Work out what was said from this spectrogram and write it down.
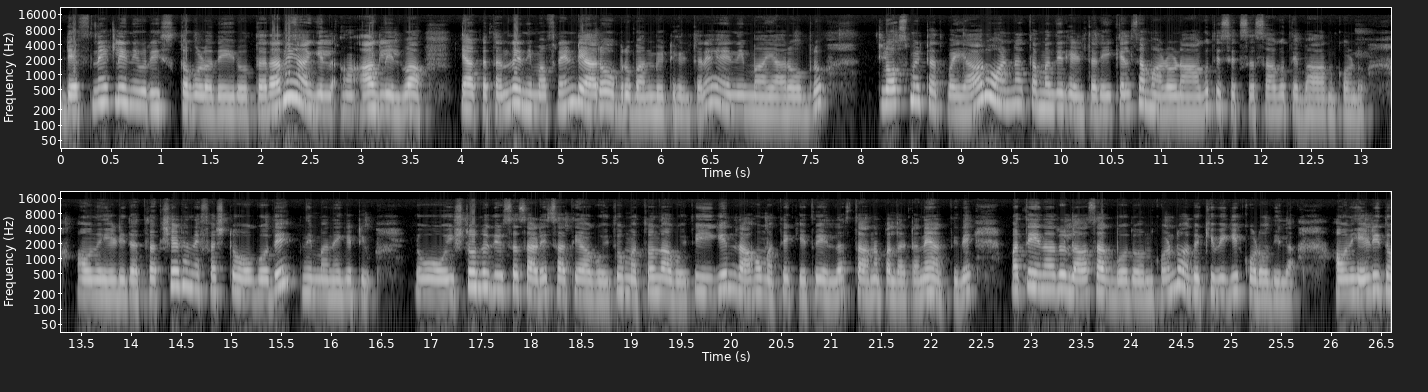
ಡೆಫಿನೆಟ್ಲಿ ನೀವು ರಿಸ್ಕ್ ತಗೊಳ್ಳೋದೇ ಇರೋ ಥರನೇ ಆಗಿಲ್ಲ ಆಗಲಿಲ್ವಾ? ಯಾಕಂತಂದರೆ ನಿಮ್ಮ ಫ್ರೆಂಡ್ ಯಾರೋ ಒಬ್ಬರು ಬಂದುಬಿಟ್ಟು ಹೇಳ್ತಾರೆ, ನಿಮ್ಮ ಯಾರೋ ಒಬ್ಬರು ಕ್ಲಾಸ್ಮೇಟ್ ಅಥವಾ ಯಾರು ಅಣ್ಣ ತಮ್ಮಂದಿರು ಹೇಳ್ತಾರೆ, ಈ ಕೆಲಸ ಮಾಡೋಣ, ಆಗುತ್ತೆ ಸಕ್ಸಸ್ ಆಗುತ್ತೆ, ಬಾ ಅಂದ್ಕೊಂಡು ಅವನು ಹೇಳಿದ ತಕ್ಷಣವೇ ಫಸ್ಟ್ ಹೋಗೋದೇ ನಿಮ್ಮ ನೆಗೆಟಿವ್ ಓ, ಇಷ್ಟೊಂದು ದಿವಸ ಸಾಡೆ ಸಾತಿ ಆಗೋಯ್ತು ಮತ್ತೊಂದು ಆಗೋಯ್ತು ಈಗೇನು ರಾಹು ಮತ್ತೆ ಕೇತು, ಎಲ್ಲ ಸ್ಥಾನ ಪಲ್ಲಟನೇ ಆಗ್ತಿದೆ. ಮತ್ತೆ ಏನಾದರೂ ಲಾಸ್ ಆಗ್ಬೋದು ಅಂದ್ಕೊಂಡು ಅದು ಕಿವಿಗೆ ಕೊಡೋದಿಲ್ಲ. ಅವನು ಹೇಳಿದ್ದು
